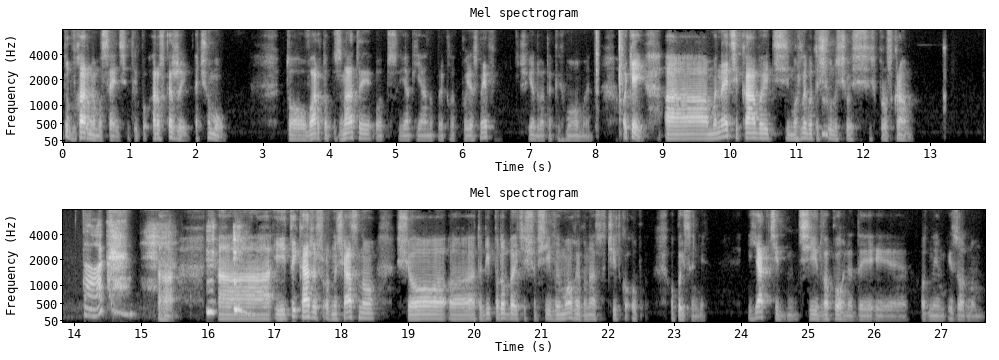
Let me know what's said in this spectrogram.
тут в гарному сенсі, типу, а розкажи, а чому? То варто знати, от як я, наприклад, пояснив, що є два таких моменти. Окей, а мене цікавить, можливо, ти чули щось про скрам? Так. Ага. А, І ти кажеш одночасно, що е, тобі подобається, що всі вимоги в нас чітко описані. Як ці ці два погляди одним із одним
